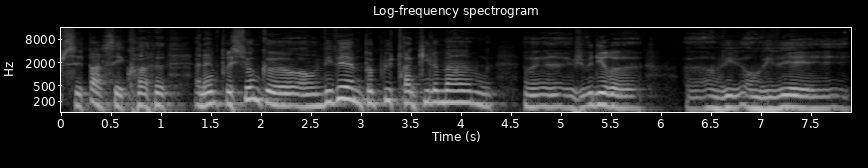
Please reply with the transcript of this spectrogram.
C'est passé, quoi. On a l'impression qu'on vivait un peu plus tranquillement. Euh, je veux dire, on, vivait.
